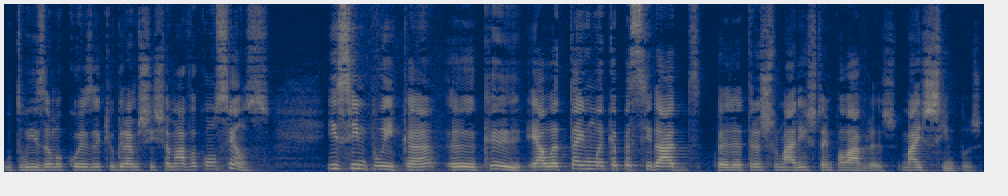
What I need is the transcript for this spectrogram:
utiliza uma coisa que o Gramsci chamava consenso. Isso implica uh, que ela tem uma capacidade, para transformar isto em palavras mais simples,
